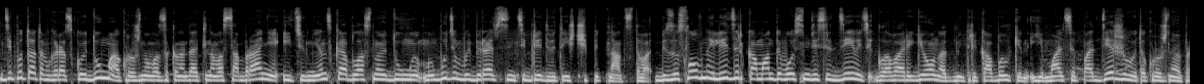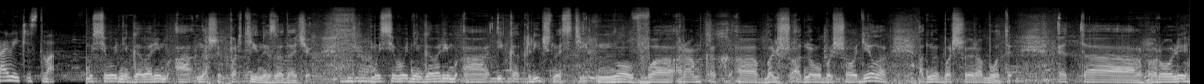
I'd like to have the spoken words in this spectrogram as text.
Депутатов городской думы, окружного законодательного собрания и Тюменской областной думы мы будем выбирать в сентябре 2015 -го. Безусловный лидер команды 89, глава региона Дмитрий Кобылкин. Ямальцы поддерживают окружное правительство. Мы сегодня говорим о наших партийных задачах. Мы сегодня говорим о, и как личности, но в рамках а, одного большого дела, одной большой работы. Это роли,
